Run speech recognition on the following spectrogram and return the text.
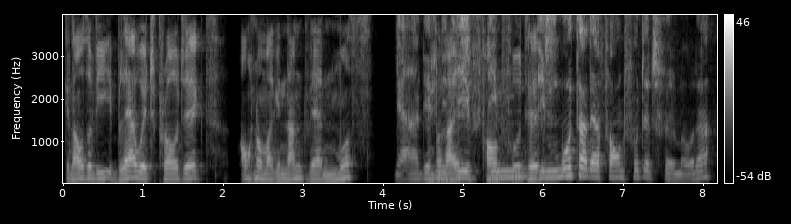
Genauso wie Blair Witch Project auch nochmal genannt werden muss. Ja, definitiv. Die, die, Mutter der Found-Footage-Filme, oder?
